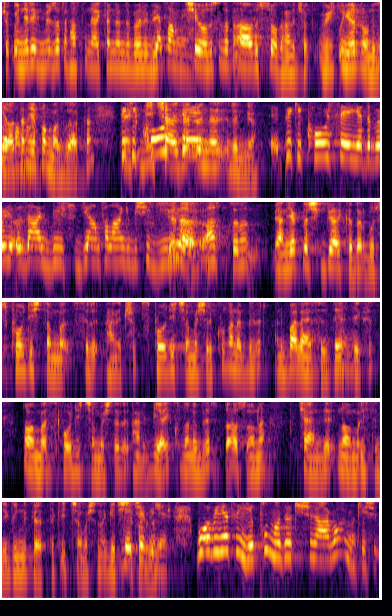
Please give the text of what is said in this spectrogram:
çok önerilmiyor. Zaten hastanın erken dönemde böyle bir Yapamıyor. şey olursa zaten ağrısı olur. Hani çok vücut uyarır onu zaten Yapamaz. zaten. Peki Genellikle bir iki ayda korse- önerilmiyor. E, Peki korse ya da böyle özel bir sütyen falan gibi bir şey Ya giyiliyor değil mi? da hastanın yani yaklaşık bir ay kadar bu sporcu iç çamaşırı hani çu- sporcu iç çamaşırı kullanabilir. Hani balensiz, desteksiz. normal sporcu iç çamaşırları hani bir ay kullanabilir. Daha sonra kendi normal istediği günlük hayattaki iç çamaşırına geçiş yapabilir. Geçebilir. Bu ameliyatın yapılmadığı kişiler var mı? Keşi-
